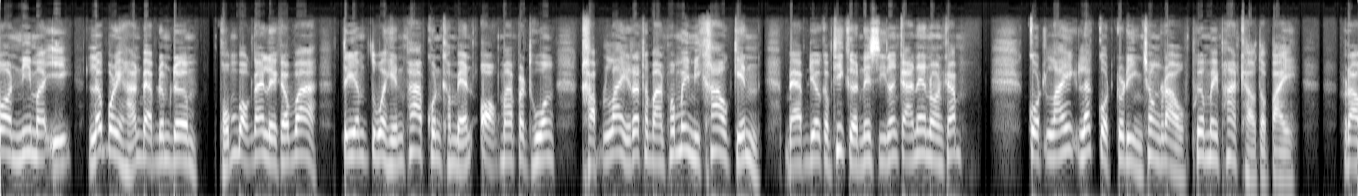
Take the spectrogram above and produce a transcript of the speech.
ก้อนนี้มาอีก แล้วบริหารแบบเดิมๆ ผมบอกได้เลยครับว่า เตรียมตัวเห็นภาพคนเขมรออกมาประท้วง ขับไล่รัฐบาลเพราะไม่มีข้าวกิน แบบเดียวกับที่เกิดในศรีลังกาแน่นอนครับ กดไลค์และกดกระดิ่งช่องเราเพื่อไม่พลาดข่าวต่อไป เรา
